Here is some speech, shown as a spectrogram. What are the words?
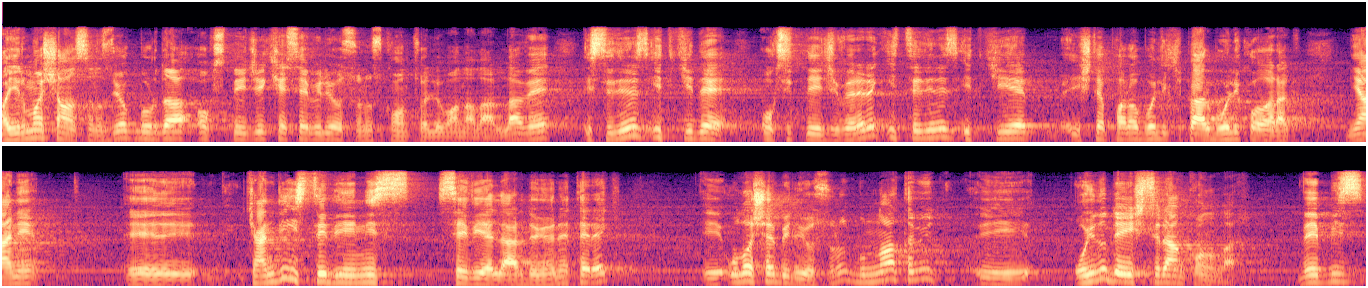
ayırma şansınız yok. Burada oksitleyiciyi kesebiliyorsunuz kontrollü vanalarla ve istediğiniz itkide oksitleyici vererek istediğiniz itkiye işte parabolik, hiperbolik olarak yani e, kendi istediğiniz seviyelerde yöneterek e, ulaşabiliyorsunuz. Bunlar tabii e, oyunu değiştiren konular. Ve biz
